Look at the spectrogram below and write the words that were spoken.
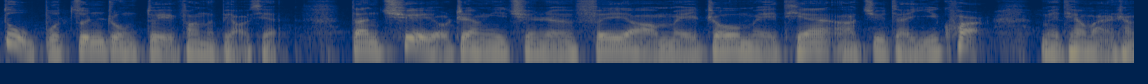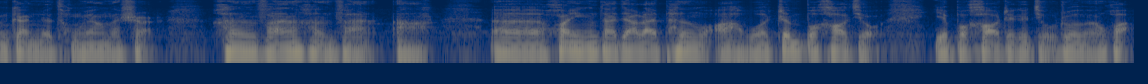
度不尊重对方的表现，但却有这样一群人非要每周每天啊聚在一块儿，每天晚上干着同样的事儿，很烦很烦啊！呃，欢迎大家来喷我啊！我真不好酒，也不好这个酒桌文化。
